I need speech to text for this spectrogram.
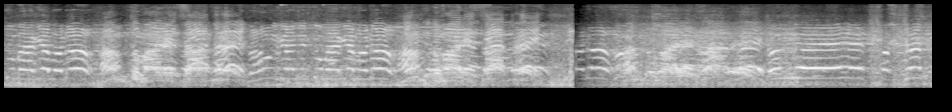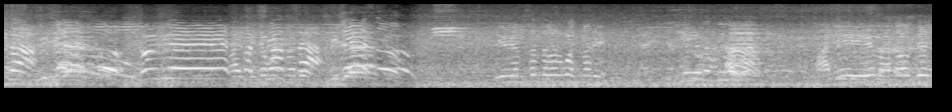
तुम आगे बढ़ो हम तुम्हारे साथ हैं राहुल गांधी तुम आगे बढ़ो हम तुम्हारे साथ हैं। हम तुम्हारे साथ हैं काँग्रेस पक्षाचा काँग्रेस पक्षाचा ईव्हीएम संदर्भात घोषणा दे आणि ईव्हीएम हटाव देश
